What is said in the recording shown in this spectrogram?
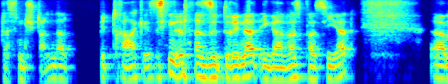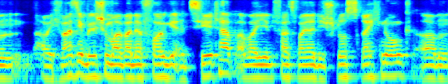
das ein Standard Betrag ist in der Nase drin hat, egal was passiert. Ähm, aber ich weiß nicht, ob ich schon mal bei der Folge erzählt habe, aber jedenfalls war ja die Schlussrechnung ähm,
